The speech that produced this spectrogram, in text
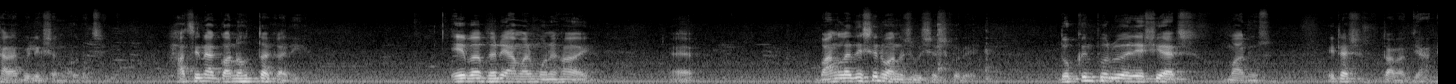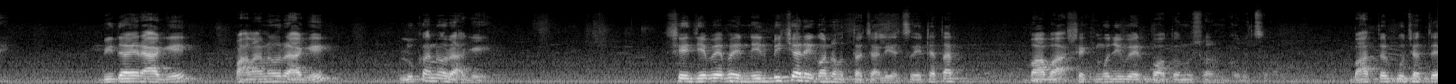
খারাপ ইলেকশন করেছে। হাসিনা গণহত্যাকারী। এ ব্যাপারে আমার মনে হয় বাংলাদেশের মানুষ বিশেষ করে দক্ষিণ পূর্ব এশিয়ার মানুষ, এটা তারা জানে। বিদায়ের আগে, পালানোর আগে, লুকানোর আগে, সে যেভাবে নির্বিচারে গণহত্যা চালিয়েছে, এটা তার বাবা শেখ মুজিবের পথ অনুসরণ করেছে। বাহাত্তর পঁচাতে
